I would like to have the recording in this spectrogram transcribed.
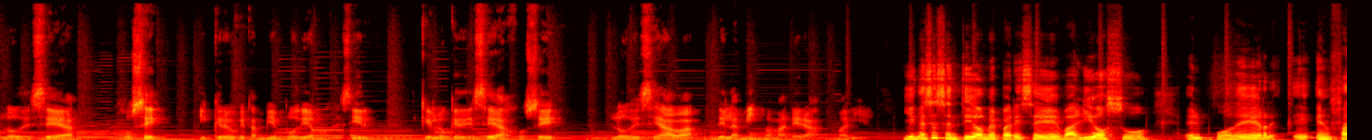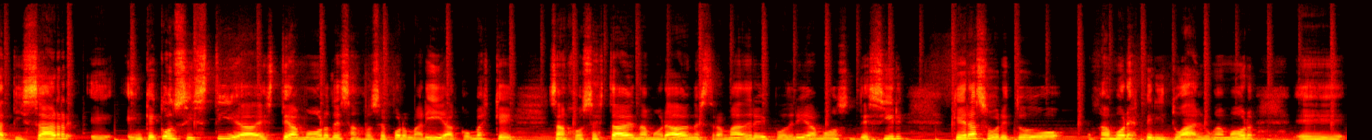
lo desea José. Y creo que también podríamos decir que lo que desea José, lo deseaba de la misma manera María. Y en ese sentido me parece valioso el poder eh, enfatizar eh, en qué consistía este amor de San José por María, cómo es que San José estaba enamorado de nuestra madre y podríamos decir que era sobre todo un amor espiritual, un amor eh,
